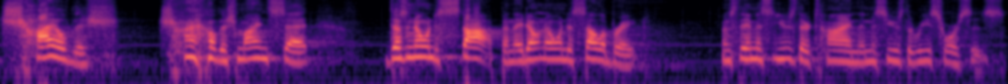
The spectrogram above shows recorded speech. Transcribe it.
childish, childish mindset doesn't know when to stop and they don't know when to celebrate. And so they misuse their time, they misuse the resources.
